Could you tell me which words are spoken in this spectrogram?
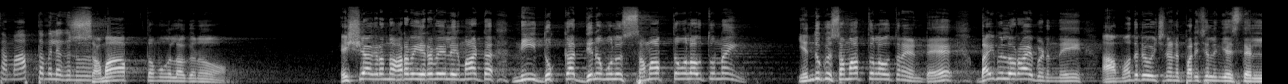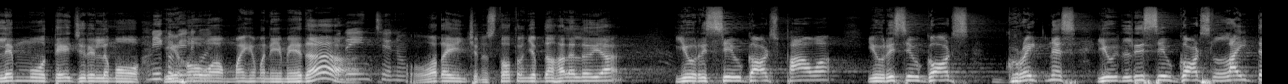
సమాప్తములగును. సమాప్తములగును. యష్యా గ్రంథం అరవై ఇరవైలో మాట నీ దుఃఖ దినములు సమాప్తములు అవుతున్నాయి ఎందుకు సమాప్తం అవుతున్నాయంటే బైబిల్లో రాయబడింది ఆ మొదటి వచ్చిన పరిశీలన చేస్తే లెమ్ము తేజురిల్లము యెహోవా మహిమ నీ మీద ఉదయించెను. స్తోత్రం చెప్దాం hallelujah. You receive God's power you receive God's greatness you receive God's light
